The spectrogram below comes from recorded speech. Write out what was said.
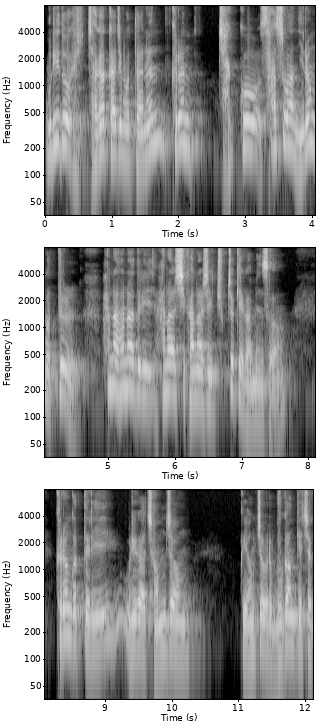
우리도 자각하지 못하는 그런 작고 사소한 이런 것들 하나하나들이 하나씩 하나씩 축적해 가면서 그런 것들이 우리가 점점 그 영적으로 무감각해져,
